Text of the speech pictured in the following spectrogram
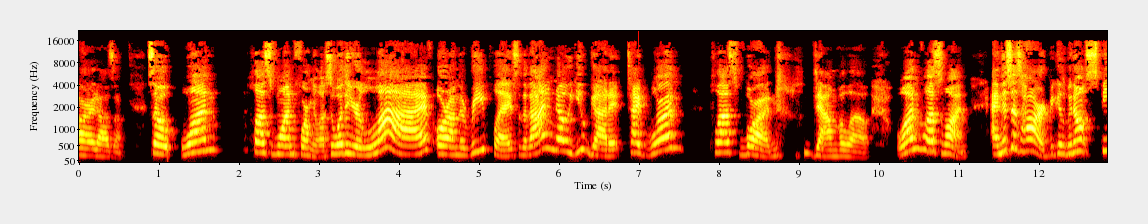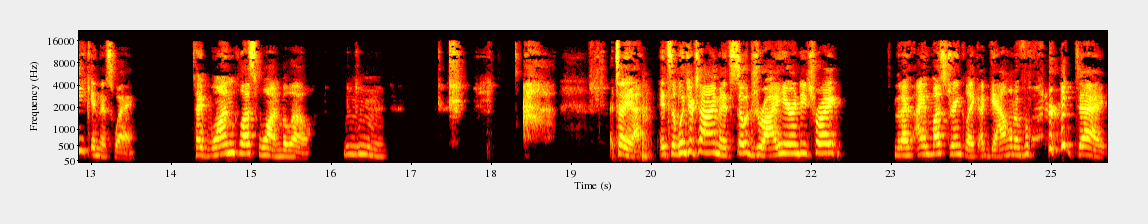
All right, awesome. So one plus one formula. So whether you're live or on the replay, so that I know you got it, type one plus one down below. One plus one. And this is hard because we don't speak in this way. Type one plus one below. Mm-hmm. I tell you, it's the winter time and it's so dry here in Detroit that I, I, must drink like a gallon of water a day,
